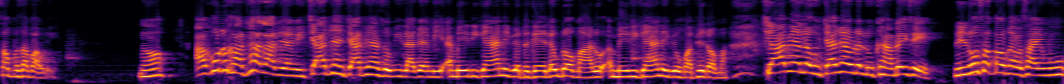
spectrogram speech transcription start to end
ဆောက်ပါစပ်ပေါက်တွေ နော်အခုတခါထပ်လာပြန်ပြီကြားပြန်ကြားပြန်ဆိုပြီးလာပြန်ပြီအမေရိကန်ကနေပြီးတကယ်လောက်တော့မှာလို့အမေရိကန်ကနေပြီးဟိုဖြစ်တော့မှာကြားပြန်လောက်ကြားပြန်လောက်တဲ့လူခံပလိတ်စီနင်တို့ဆောက်ပေါက်တယ်မဆိုင်ဘူး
